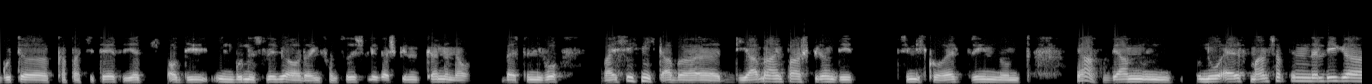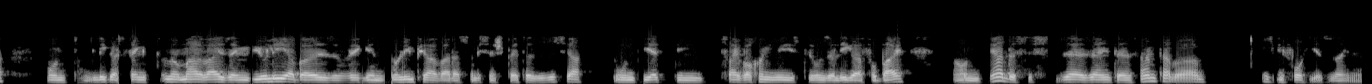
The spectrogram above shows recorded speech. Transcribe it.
guter Kapazität. Jetzt, ob die in Bundesliga oder in französischer Liga spielen können auf bestem Niveau, weiß ich nicht. Aber äh, die haben ein paar Spieler, die ziemlich korrekt sind. Und ja, wir haben nur elf Mannschaften in der Liga. Und die Liga fängt normalerweise im Juli, aber wegen Olympia war das ein bisschen später dieses Jahr. Und jetzt in zwei Wochen ist unsere Liga vorbei. Und ja, das ist sehr, sehr interessant, aber ich bin froh, hier zu sein. Ja.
